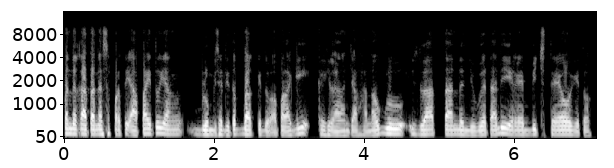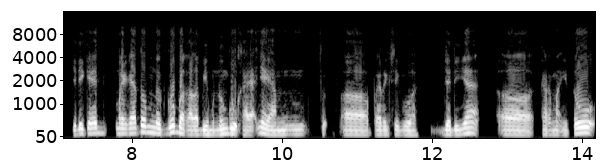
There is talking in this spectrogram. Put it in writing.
pendekatannya seperti apa itu yang belum bisa ditebak gitu apalagi kehilangan Calhanoglu, Zlatan dan juga tadi Rebic, Theo gitu. Jadi kayak mereka tuh menurut gue bakal lebih menunggu kayaknya ya uh, prediksi gue jadinya uh, karena itu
